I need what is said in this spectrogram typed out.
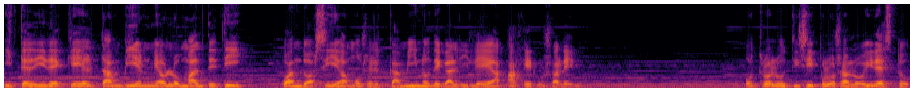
y te diré que él también me habló mal de ti cuando hacíamos el camino de Galilea a Jerusalén. Otro de los discípulos al oír esto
